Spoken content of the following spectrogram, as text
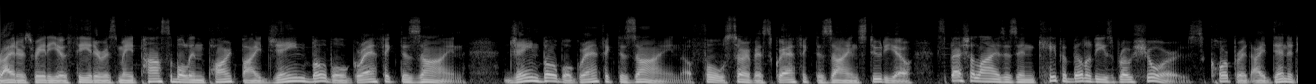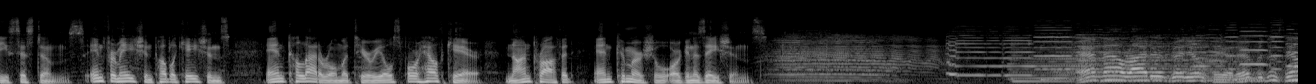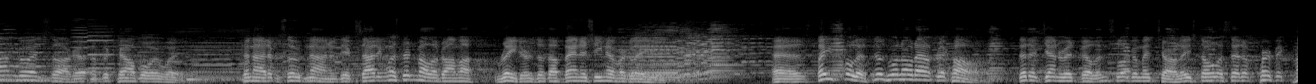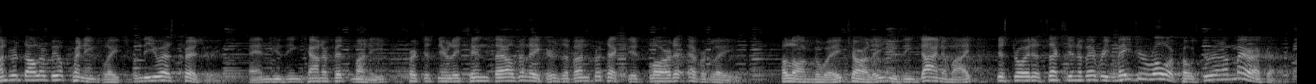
Riders Radio Theater is made possible in part by Jane Boble Graphic Design. Jane Boble Graphic Design, a full service graphic design studio, specializes in capabilities brochures, corporate identity systems, information publications, and collateral materials for healthcare, nonprofit, and commercial organizations. And now, Riders Radio Theater presents the ongoing saga of the Cowboy Way. Tonight, episode 9 of the exciting Western melodrama, Raiders of the Vanishing Everglades. As faithful listeners will no doubt recall, the degenerate villain, Slocum and Charlie, stole a set of perfect $100 bill printing plates from the U.S. Treasury and, using counterfeit money, purchased nearly 10,000 acres of unprotected Florida Everglades. Along the way, Charlie, using dynamite, destroyed a section of every major roller coaster in America.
